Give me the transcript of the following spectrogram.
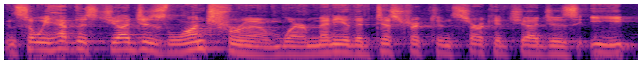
And so we have this judge's lunchroom where many of the district and circuit judges eat.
